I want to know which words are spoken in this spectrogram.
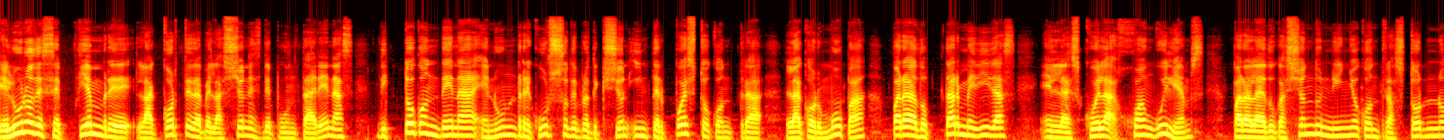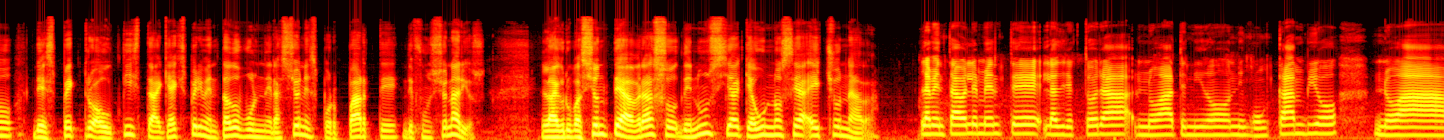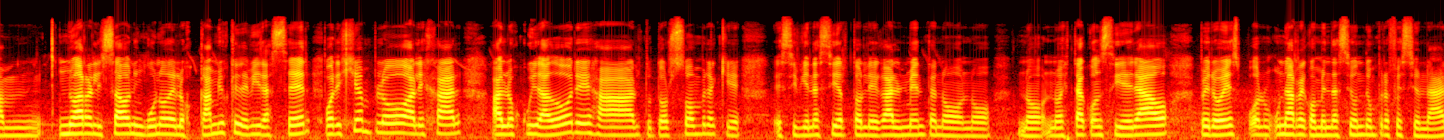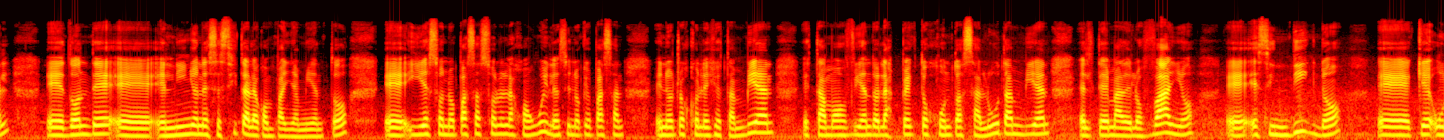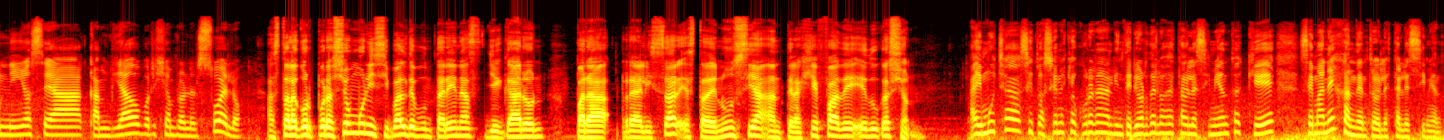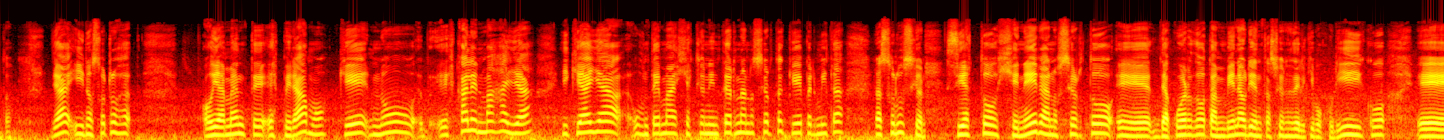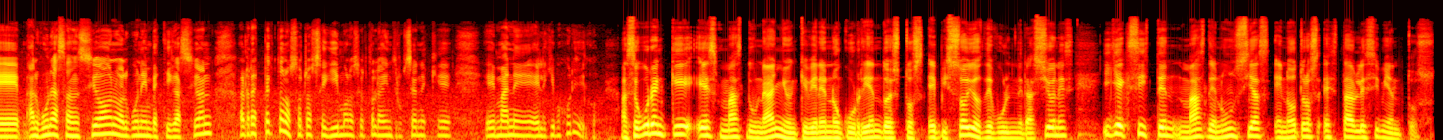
El 1 de septiembre, la Corte de Apelaciones de Punta Arenas dictó condena en un recurso de protección interpuesto contra la Cormupa para adoptar medidas en la escuela Juan Williams para la educación de un niño con trastorno de espectro autista que ha experimentado vulneraciones por parte de funcionarios. La agrupación Te Abrazo denuncia que aún no se ha hecho nada. Lamentablemente la directora no ha tenido ningún cambio, no ha, mm, no ha realizado ninguno de los cambios que debiera hacer. Por ejemplo, alejar a los cuidadores, al tutor sombra, que eh, si bien es cierto legalmente no, no, no, no, está considerado, pero es por una recomendación de un profesional eh, donde eh, el niño necesita el acompañamiento y eso no pasa solo en la Juan Williams, sino que pasa en otros colegios también. Estamos viendo el aspecto junto a salud también también el tema de los baños. Eh, es indigno eh, que un niño sea cambiado, por ejemplo, en el suelo. Hasta la Corporación Municipal de Punta Arenas llegaron para realizar esta denuncia ante la jefa de educación. Hay muchas situaciones que ocurren al interior de los establecimientos que se manejan dentro del establecimiento, ¿ya? Y nosotros obviamente esperamos que no escalen más allá y que haya un tema de gestión interna, ¿no es cierto?, que permita la solución. Si esto genera, ¿no es cierto?, eh, de acuerdo también a orientaciones del equipo jurídico, eh, alguna sanción o alguna investigación al respecto, nosotros seguimos, ¿no es cierto?, las instrucciones que emane el equipo jurídico. Aseguran que es más de un año en que vienen ocurriendo estos episodios de vulneraciones y que existen más denuncias en otros establecimientos.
